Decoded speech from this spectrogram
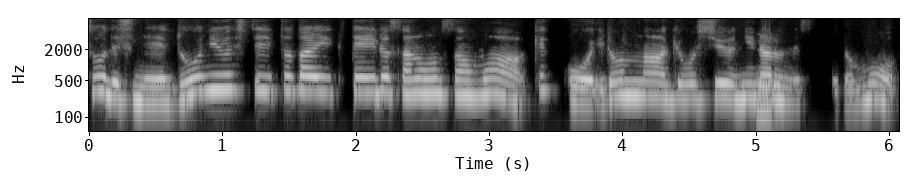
そうですね。導入していただいているサロンさんは結構いろんな業種になるんですけども、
